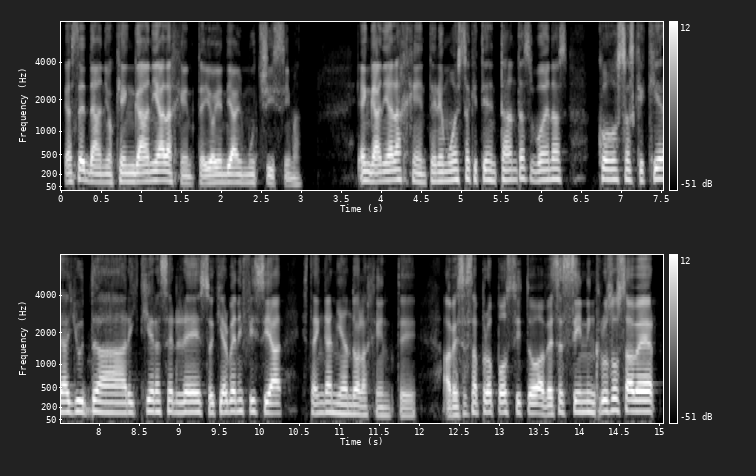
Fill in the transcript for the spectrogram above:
que hace daño, que engaña a la gente y hoy en día hay muchísima engaña a la gente, le muestra que tiene tantas buenas cosas, que quiere ayudar y quiere hacer eso, quiere beneficiar, está engañando a la gente. A veces a propósito, a veces sin incluso saber.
